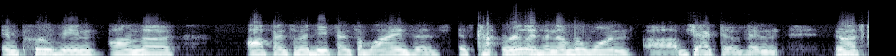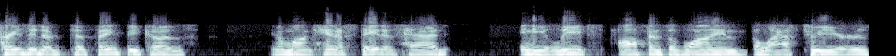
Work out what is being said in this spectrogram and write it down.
improving on the offensive and defensive lines is is really the number one uh, objective. And you know it's crazy to to think because you know Montana State has had an elite offensive line the last two years.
